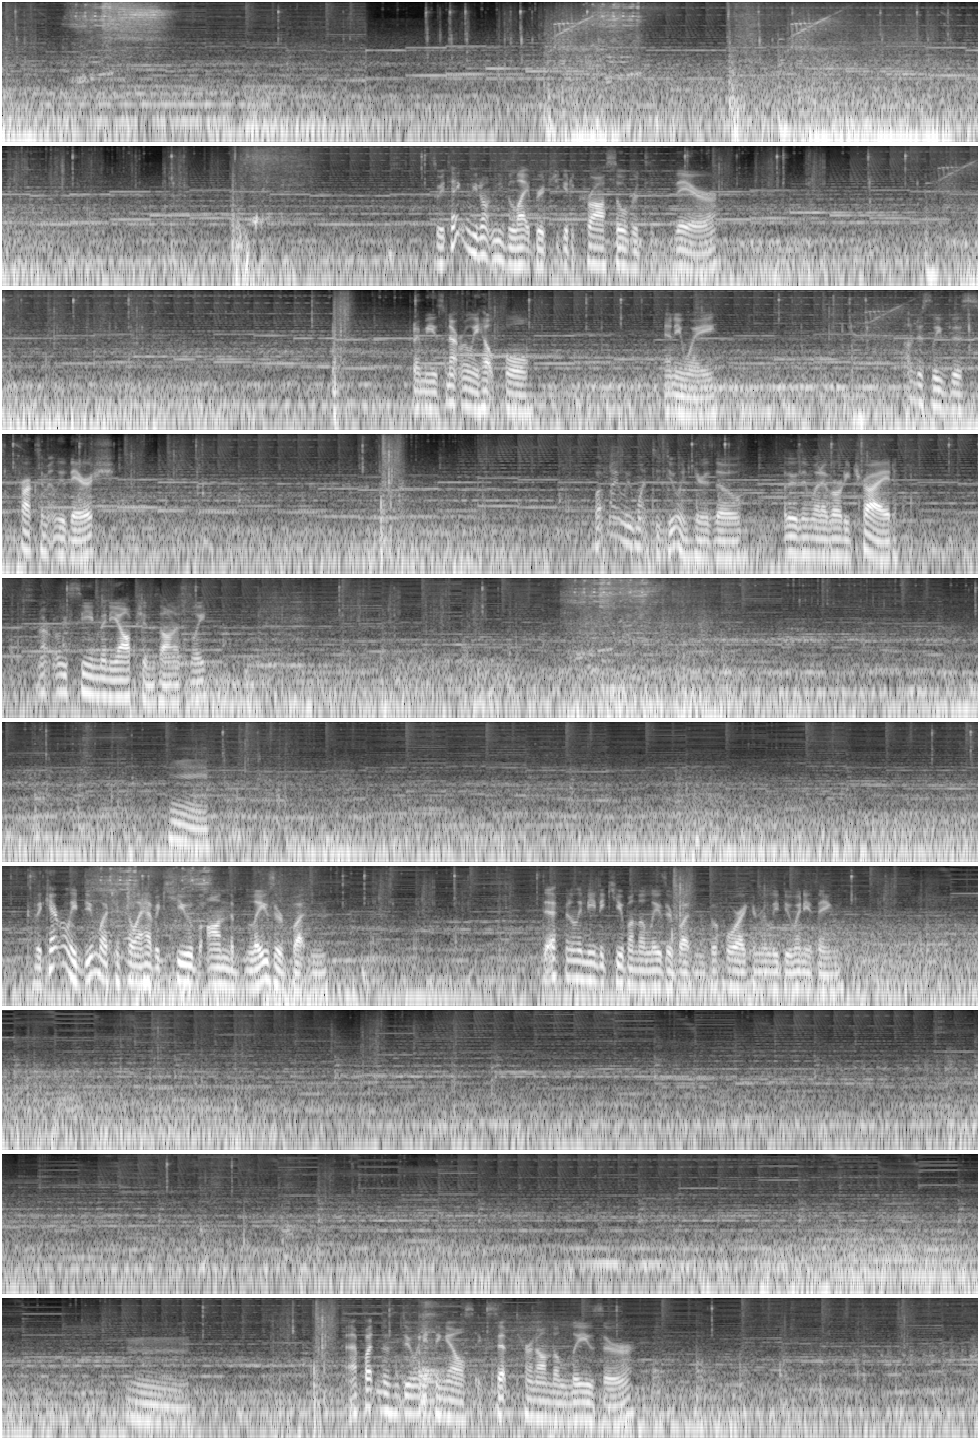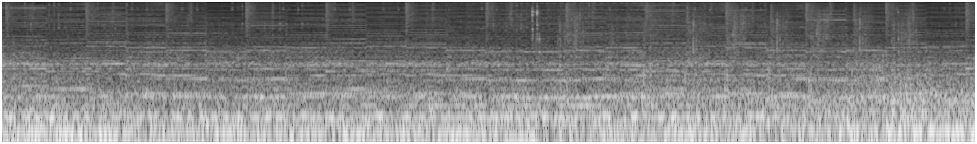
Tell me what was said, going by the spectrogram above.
So we technically don't need the light bridge to get across over to there. But I mean, it's not really helpful... anyway. I'll just leave this approximately there-ish. What might we want to do in here, though, other than what I've already tried? I'm not really seeing many options, honestly. I can't really do much until I have a cube on the laser button. Definitely need a cube on the laser button before I can really do anything. Button doesn't do anything else except turn on the laser.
